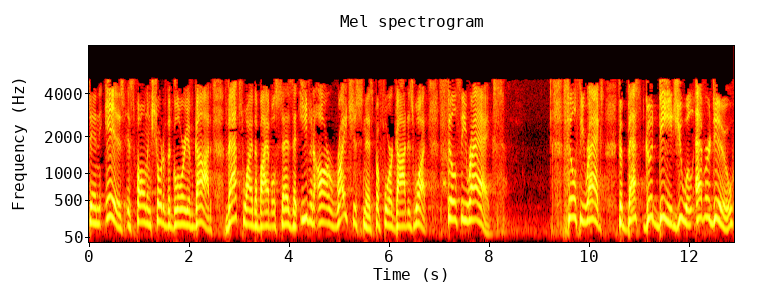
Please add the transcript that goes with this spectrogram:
sin is, is falling short of the glory of God. That's why the Bible says that even our righteousness before God is what? Filthy rags. Filthy rags. The best good deeds you will ever do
